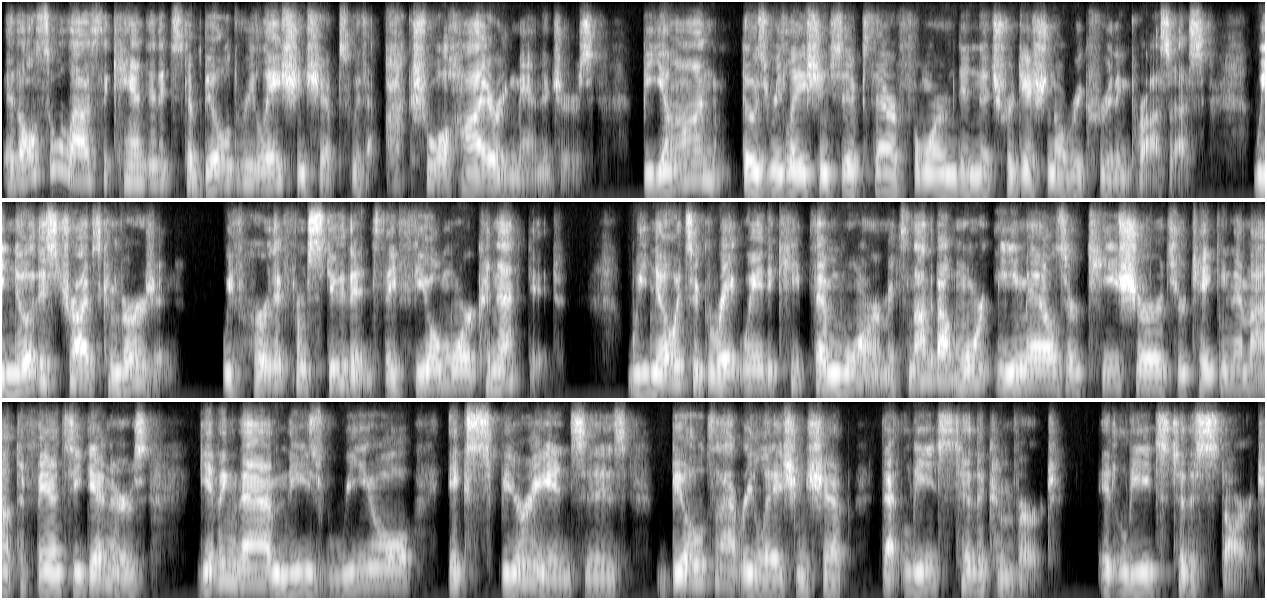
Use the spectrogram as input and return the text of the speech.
It also allows the candidates to build relationships with actual hiring managers beyond those relationships that are formed in the traditional recruiting process. We know this drives conversion. We've heard it from students. They feel more connected. We know it's a great way to keep them warm. It's not about more emails or t-shirts or taking them out to fancy dinners giving them these real experiences builds that relationship that leads to the convert. It leads to the start.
